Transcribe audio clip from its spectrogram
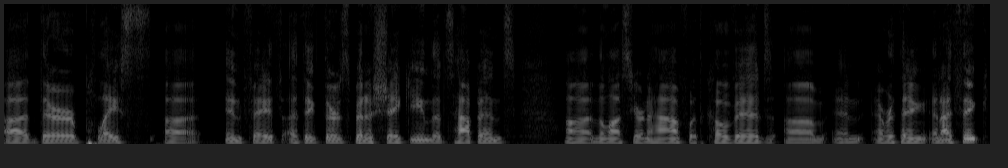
uh, their place uh, in faith. I think there's been a shaking that's happened uh, in the last year and a half with COVID um, and everything. And I think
